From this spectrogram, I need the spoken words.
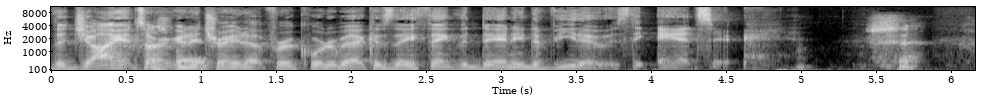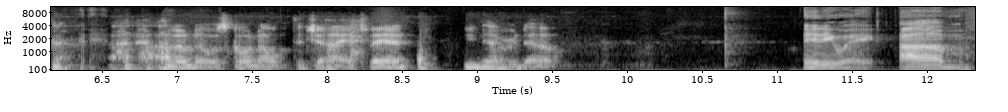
The Giants aren't going to trade up for a quarterback because they think that Danny DeVito is the answer. I, I don't know what's going on with the Giants, man. You never know. Anyway, um,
